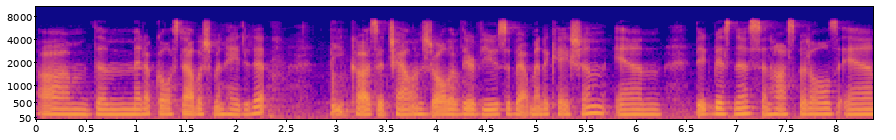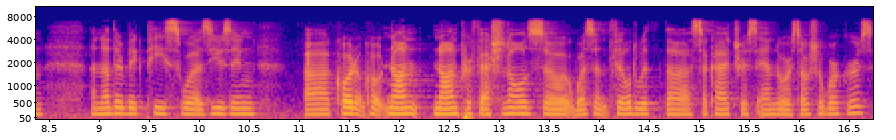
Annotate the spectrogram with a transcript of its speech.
Um, the medical establishment hated it because it challenged all of their views about medication and big business and hospitals. And another big piece was using uh, quote unquote non non professionals, so it wasn't filled with uh, psychiatrists and or social workers.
